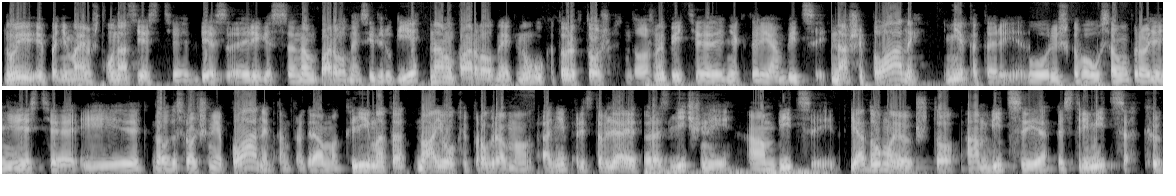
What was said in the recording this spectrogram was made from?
Ну и, понимаем, что у нас есть без Риги с нами Парвалднекс и другие нам Парвалднек, ну, у которых тоже должны быть э, некоторые амбиции. Наши планы некоторые. У Рижского самоуправления есть э, и долгосрочные планы, там программа климата, Майокли программа. Они представляют различные амбиции. Я думаю, что амбиция стремиться к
